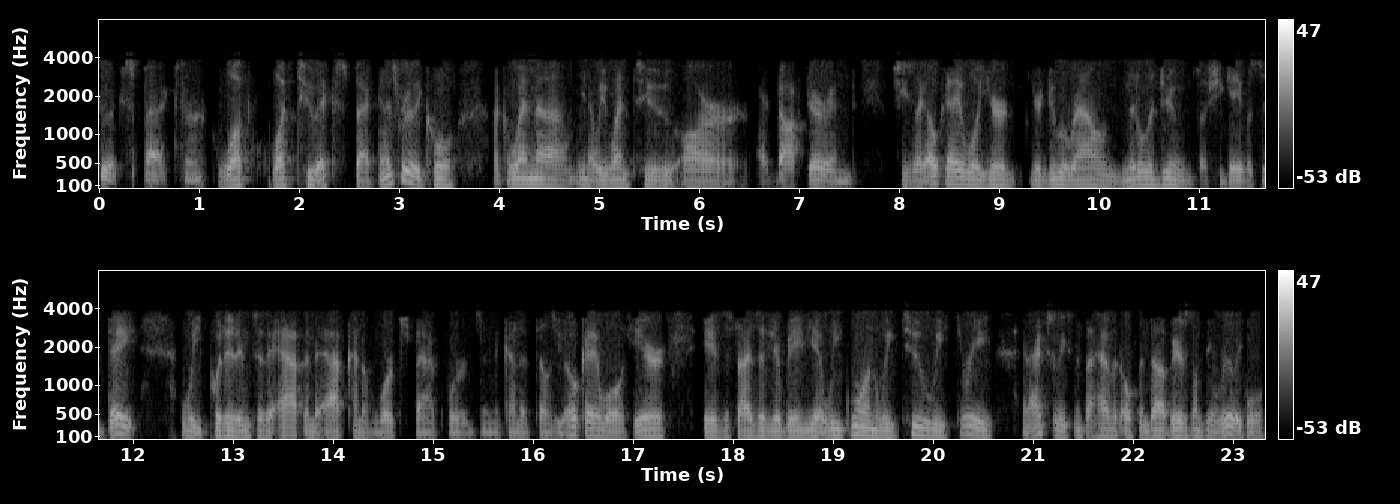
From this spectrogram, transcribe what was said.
to expect, huh? What What to expect, and it's really cool. Like when um, you know we went to our our doctor and she's like, okay, well you're you're due around middle of June, so she gave us a date we put it into the app and the app kind of works backwards and it kind of tells you, okay, well, here is the size of your baby at week one, week two, week three. And actually, since I have it opened up, here's something really cool.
